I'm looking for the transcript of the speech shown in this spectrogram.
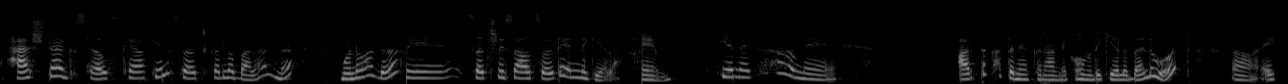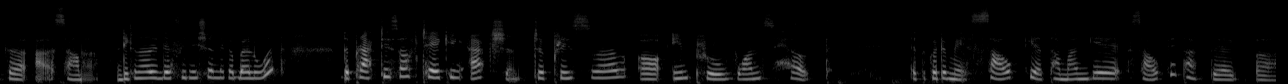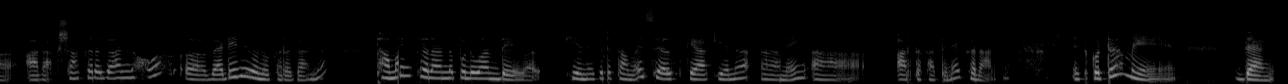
හැස්ටැග් සෙල්ස්කයා කියල සර්ච් කරලා බලන්න මොනවද මේ සර්ච් රිසාල්සල්ට එන්න කියලා කියන එක මේ අර්ථකථනය කරන්න කොහොමද කියල බැලුවොත් එක සම් ඩිකනල් ඩෙෆිනිෂන් එක බැලුවොත් the practice of taking action to preserve or improve one's health එතකොට මේ සෞඛ්‍ය තමන්ගේ සෞඛ්‍ය තත්ත්වය ආරක්ෂා කරගන්න හෝ වැඩි දියුණු කරගන්න තමන් කරන්න පුළුවන් දේවල් කියන එකට තමයි සෙල්ෆ්කයා කියන නෙන් අර්ථකථනය කරන්නේ. එතකොට මේ දැන්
